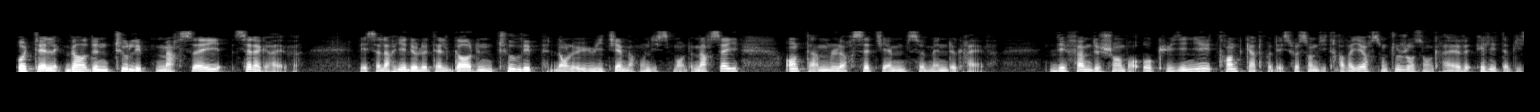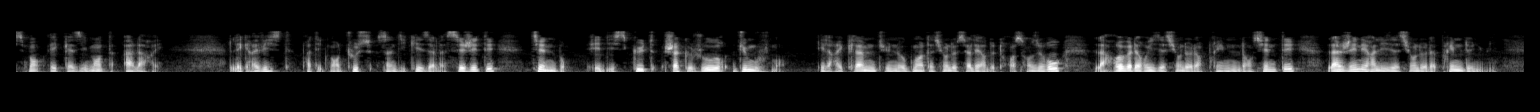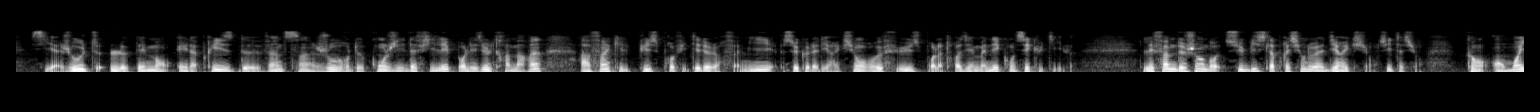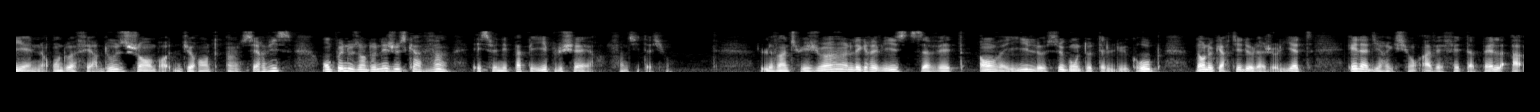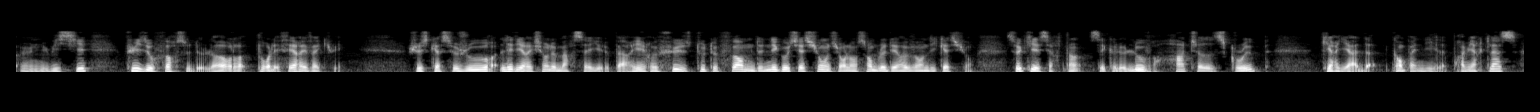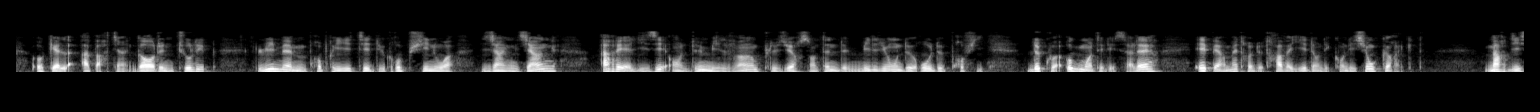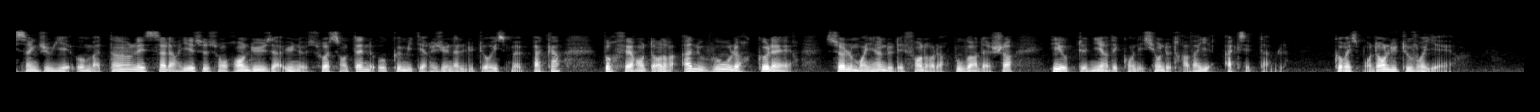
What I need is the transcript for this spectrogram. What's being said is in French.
Hôtel Golden Tulip Marseille, c'est la grève. Les salariés de l'hôtel Golden Tulip dans le 8e arrondissement de Marseille entament leur septième semaine de grève. Des femmes de chambre aux cuisiniers, 34 des 70 travailleurs sont toujours en grève et l'établissement est quasiment à l'arrêt. Les grévistes, pratiquement tous syndiqués à la CGT, tiennent bon et discutent chaque jour du mouvement. Ils réclament une augmentation de salaire de 300 euros, la revalorisation de leur prime d'ancienneté, la généralisation de la prime de nuit. S'y ajoute le paiement et la prise de 25 jours de congés d'affilée pour les ultramarins afin qu'ils puissent profiter de leur famille, ce que la direction refuse pour la troisième année consécutive. Les femmes de chambre subissent la pression de la direction. Citation. Quand en moyenne on doit faire 12 chambres durant un service, on peut nous en donner jusqu'à 20 et ce n'est pas payé plus cher. Fin de citation. Le 28 juin, les grévistes avaient envahi le second hôtel du groupe dans le quartier de la Joliette et la direction avait fait appel à un huissier puis aux forces de l'ordre pour les faire évacuer. Jusqu'à ce jour, les directions de Marseille et de Paris refusent toute forme de négociation sur l'ensemble des revendications. Ce qui est certain, c'est que le Louvre Hotels Group, Kyriad Campanile première classe, auquel appartient Golden Tulip, lui-même propriété du groupe chinois Jiangjiang, a réalisé en 2020 plusieurs centaines de millions d'euros de profit, de quoi augmenter les salaires et permettre de travailler dans des conditions correctes. Mardi 5 juillet au matin, les salariés se sont rendus à une soixantaine au comité régional du tourisme PACA pour faire entendre à nouveau leur colère, seul moyen de défendre leur pouvoir d'achat et obtenir des conditions de travail acceptables. Correspondant lutte ouvrière.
